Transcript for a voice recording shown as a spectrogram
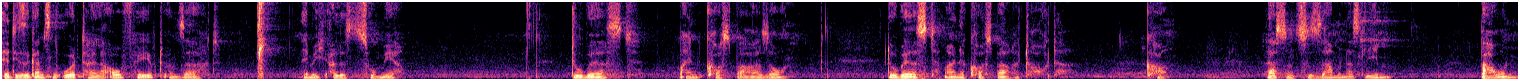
Der diese ganzen Urteile aufhebt und sagt, nehme ich alles zu mir. Du bist mein kostbarer Sohn. Du bist meine kostbare Tochter. Komm, lass uns zusammen das Leben bauen.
